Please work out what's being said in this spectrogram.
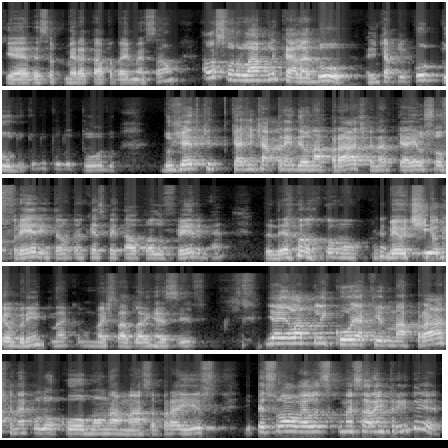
que é dessa primeira etapa da imersão, elas foram lá aplicar. Ela, Edu, a gente aplicou tudo, tudo, tudo, tudo, do jeito que, que a gente aprendeu na prática, né, porque aí eu sou freire, então tenho que respeitar o Paulo Freire, né, entendeu? Como meu tio que eu brinco, né, como mestrado lá em Recife. E aí ela aplicou aquilo na prática, né? Colocou mão na massa para isso. E, pessoal, elas começaram a empreender.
